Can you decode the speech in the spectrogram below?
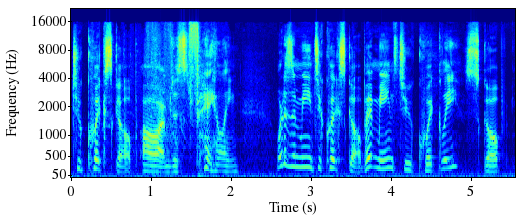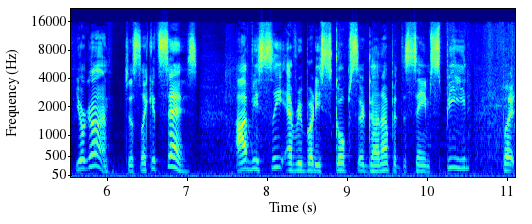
to quick scope? Oh, I'm just failing. What does it mean to quick scope? It means to quickly scope your gun, just like it says. Obviously, everybody scopes their gun up at the same speed, but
